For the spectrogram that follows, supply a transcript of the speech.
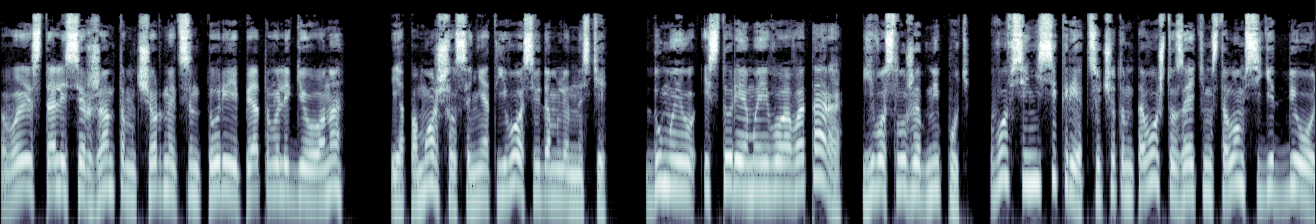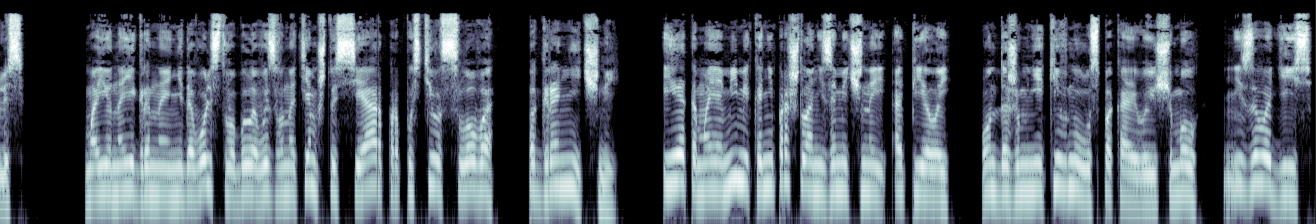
вы стали сержантом черной центурии пятого легиона. Я поморщился не от его осведомленности. Думаю, история моего аватара, его служебный путь, вовсе не секрет с учетом того, что за этим столом сидит Биолис. Мое наигранное недовольство было вызвано тем, что Сиар пропустил слово «пограничный». И эта моя мимика не прошла незамеченной опелой. Он даже мне кивнул успокаивающе, мол, не заводись,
